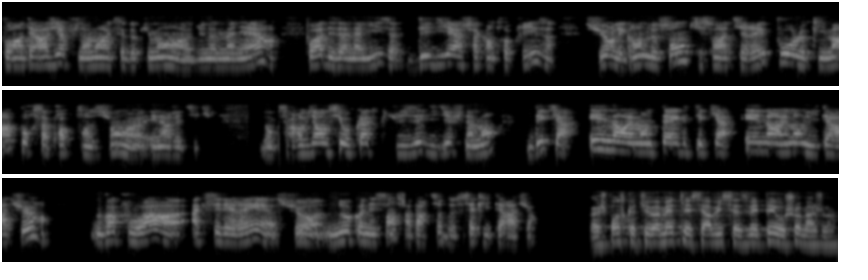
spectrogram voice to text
pour interagir finalement avec ces documents euh, d'une autre manière, soit des analyses dédiées à chaque entreprise sur les grandes leçons qui sont attirées pour le climat, pour sa propre transition euh, énergétique. Donc ça revient aussi au cadre que tu disais, Didier, finalement, dès qu'il y a énormément de textes, dès qu'il y a énormément de littérature, on va pouvoir euh, accélérer sur nos connaissances à partir de cette littérature. je pense que tu vas mettre les services SVP au chômage là.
